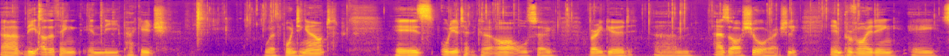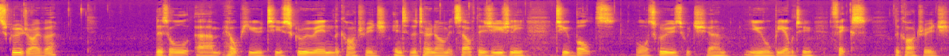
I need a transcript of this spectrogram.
Uh, the other thing in the package worth pointing out is Audio Technica are also very good, um, as are Shure actually, in providing a screwdriver. This will um, help you to screw in the cartridge into the tone arm itself. There's usually two bolts or screws which um, you'll be able to fix the cartridge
